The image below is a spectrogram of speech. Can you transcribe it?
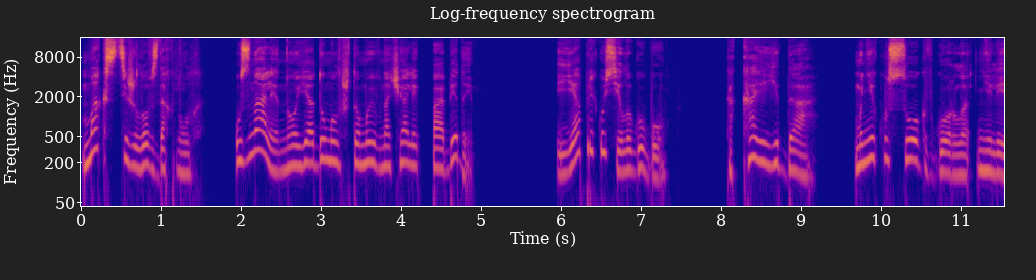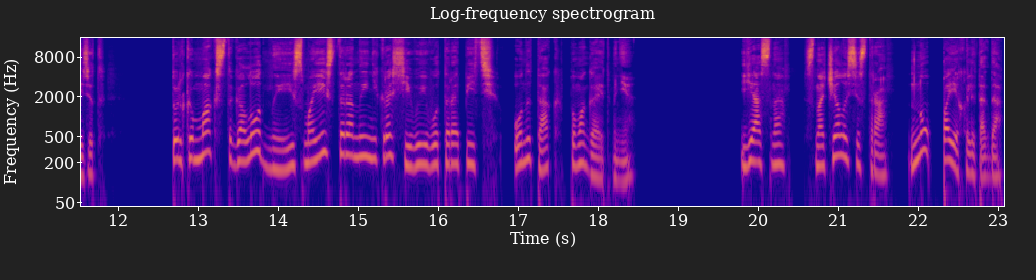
Макс тяжело вздохнул. «Узнали, но я думал, что мы вначале пообедаем». Я прикусила губу. «Какая еда! Мне кусок в горло не лезет. Только Макс-то голодный, и с моей стороны некрасиво его торопить. Он и так помогает мне». «Ясно. Сначала сестра. Ну, поехали тогда».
